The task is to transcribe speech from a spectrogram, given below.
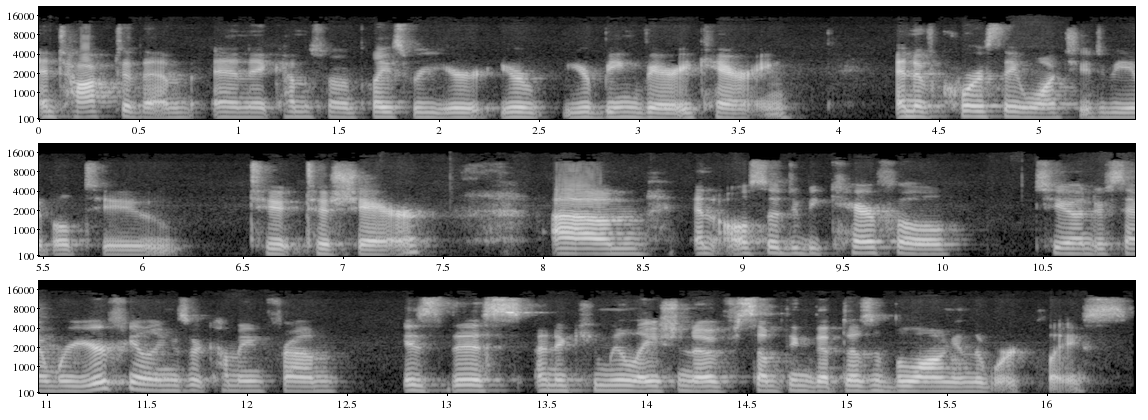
and talk to them, and it comes from a place where you're you're you're being very caring, and of course they want you to be able to to to share, um, and also to be careful to understand where your feelings are coming from is this an accumulation of something that doesn't belong in the workplace?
